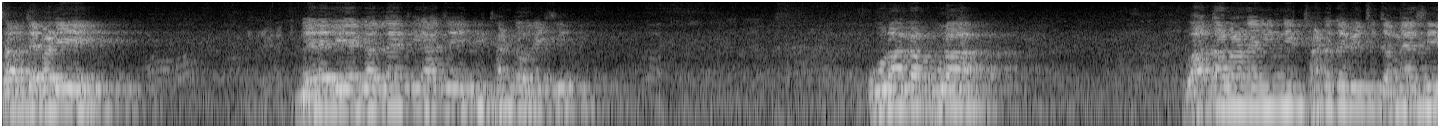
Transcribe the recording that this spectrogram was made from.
सबसे बड़ी मेरे लिए गल है कि आज इतनी ठंड हो रही थी पूरा का पूरा ਵਾਤਾਵਰਣ ਇੰਨੀ ਠੰਡ ਦੇ ਵਿੱਚ ਜੰਮਿਆ ਸੀ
